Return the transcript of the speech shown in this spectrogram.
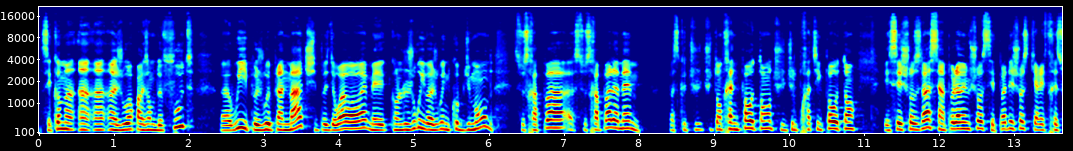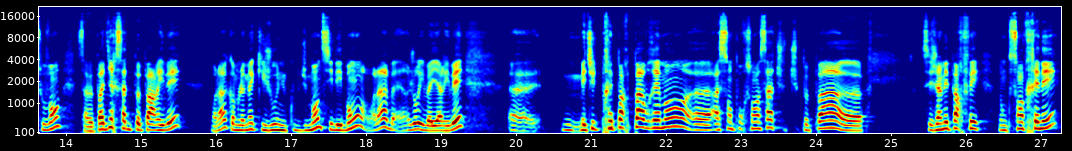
C'est comme un, joueur, par exemple, de foot. Euh, oui, il peut jouer plein de matchs, il peut se dire ouais, ouais, ouais, mais quand le jour où il va jouer une Coupe du Monde, ce ne sera, pas, sera pas la même. Parce que tu ne t'entraînes pas autant, tu ne le pratiques pas autant. Et ces choses-là, c'est un peu la même chose. Ce pas des choses qui arrivent très souvent. Ça ne veut pas dire que ça ne peut pas arriver. Voilà, comme le mec qui joue une Coupe du Monde, s'il est bon, voilà, ben, un jour il va y arriver. Euh, mais tu ne te prépares pas vraiment euh, à 100% à ça. Tu, ne peux pas. c'est jamais parfait. Donc s'entraîner,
